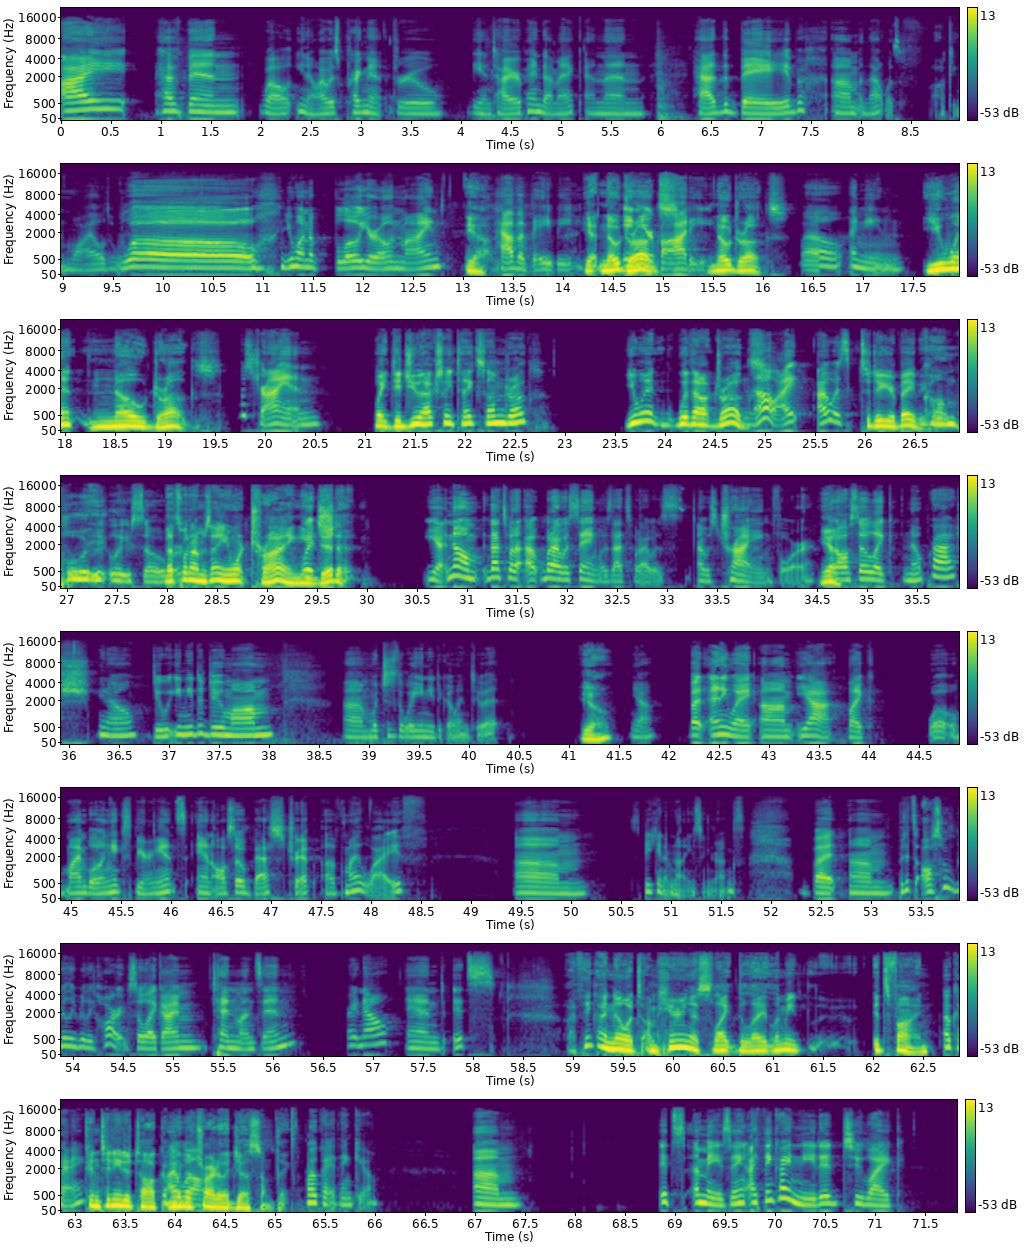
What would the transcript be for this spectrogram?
I have been, well, you know, I was pregnant through the entire pandemic and then had the babe. Um, and that was fucking wild. Whoa. You want to blow your own mind? Yeah. Have a baby. Yeah. No In drugs. your body. No drugs. Well, I mean, You went no drugs. I was trying. Wait, did you actually take some drugs? You went without drugs No, I, I was to do your baby. completely sober. That's what I'm saying. You weren't trying. You did it. Yeah, no, that's what I, what I was saying was that's what I was I was trying for. Yeah. But also like no pressure, you know, do what you need to do, mom. Um, which is the way you need to go into it. Yeah. Yeah. But anyway, um, yeah, like whoa, mind blowing experience and also best trip of my life. Um, speaking of not using drugs, but um, but it's also really really hard. So like I'm ten months in right now, and it's I think I know it. I'm hearing a slight delay. Let me. It's fine. okay. Continue to talk. I'm I going will. to try to adjust something. Okay, thank you. Um it's amazing. I think I needed to like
